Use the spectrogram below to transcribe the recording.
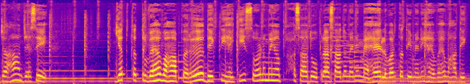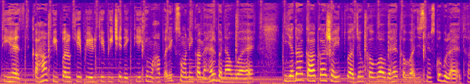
जहाँ जैसे यत तत्र वह वहाँ पर देखती है कि स्वर्णमय प्रासादो प्रासादो मैंने महल, वर्तते मैंने है, वह वहाँ देखती है। कहाँ पीपल के पेड़ के पीछे देखती है कि वहाँ पर एक सोने का महल बना हुआ है। यदा काका शहीत्वा जब कौवा, वह कौवा जिसने उसको बुलाया था।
